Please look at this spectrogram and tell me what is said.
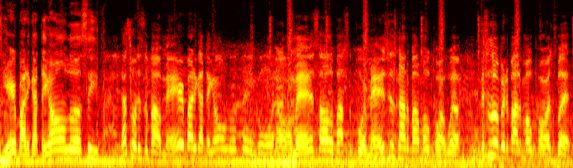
See, everybody got their own little see. That's what it's about, man. Everybody got their own little thing going on, man. It's all about support, man. It's just not about Mopar. Well, it's a little bit about the Mopars, but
